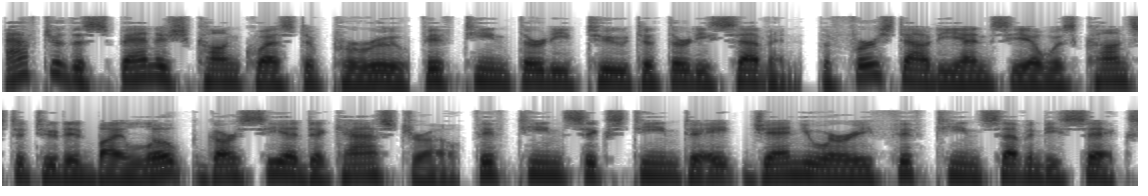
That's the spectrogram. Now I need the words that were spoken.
After the Spanish conquest of Peru 1532 the first audiencia was constituted by Lope García de Castro 1516 January 1576,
